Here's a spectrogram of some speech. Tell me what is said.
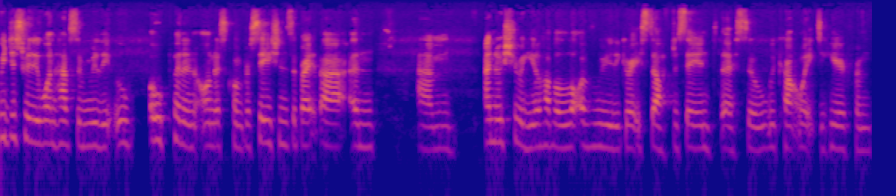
we just really want to have some really o- open and honest conversations about that. And um, I know, sure, you'll have a lot of really great stuff to say into this, so we can't wait to hear from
